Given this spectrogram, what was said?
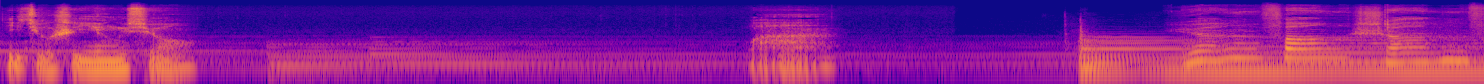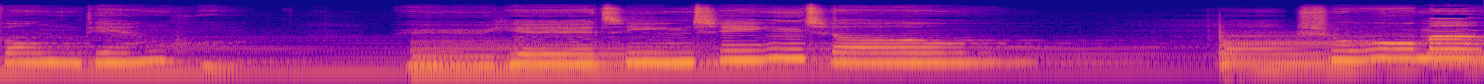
你就是英雄。煽风点火，雨夜静清秋。树满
